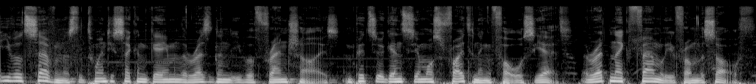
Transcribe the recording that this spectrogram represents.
Evil 7 is the 22nd game in the Resident Evil franchise and pits you against your most frightening foes yet, a redneck family from the south.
